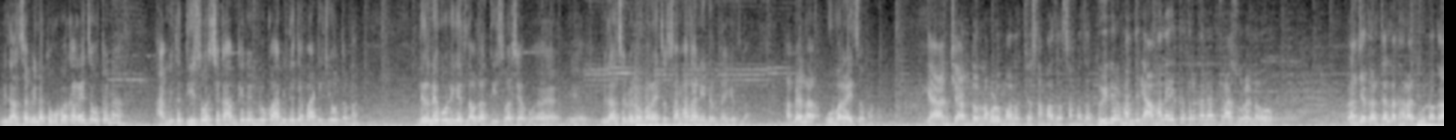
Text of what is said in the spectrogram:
विधानसभेला तर उभं करायचं होतं ना. आम्ही तर तीस वर्ष काम केलेले लोक आम्ही त्याच्या पाठीची होतो ना. निर्णय कोणी घेतला होता तीस वर्ष विधानसभेला उभं राहायचं? समाजाने निर्णय घेतला. आपल्याला उभं राहायचं म्हणून. या आमच्या आंदोलनामुळे मनोजच्या समाजा समाजात धुई निर्माण झाली. आम्हाला एकत्र करायला त्रास होऊ राहिला हो. राज्यकर्त्याला घरात येऊ नका.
